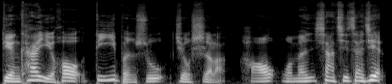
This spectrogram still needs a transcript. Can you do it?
点开以后，第一本书就是了。好，我们下期再见。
